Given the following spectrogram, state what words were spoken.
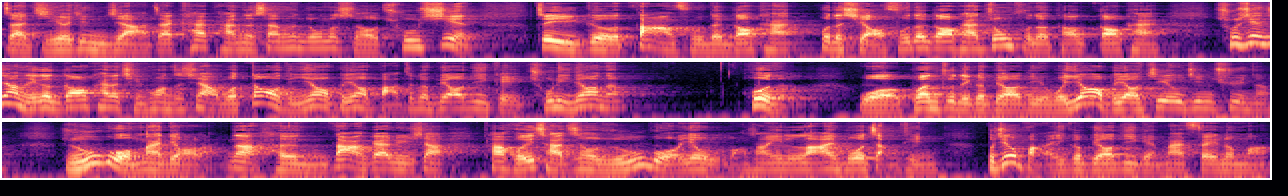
在集合竞价在开盘的三分钟的时候出现这一个大幅的高开，或者小幅的高开、中幅的高高开，出现这样的一个高开的情况之下，我到底要不要把这个标的给处理掉呢？或者我关注的一个标的，我要不要介入进去呢？如果卖掉了，那很大概率下它回踩之后，如果又往上一拉一波涨停，不就把一个标的给卖飞了吗？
